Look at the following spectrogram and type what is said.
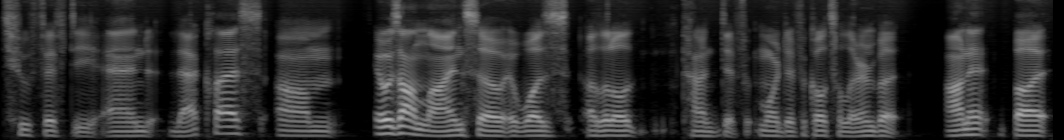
250 and that class um it was online so it was a little kind of diff- more difficult to learn but on it but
